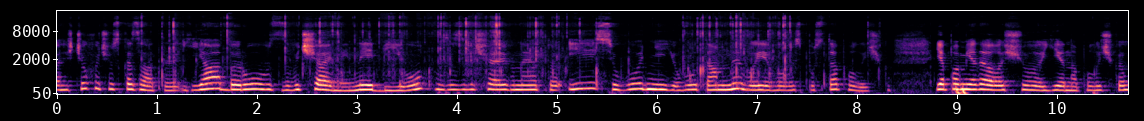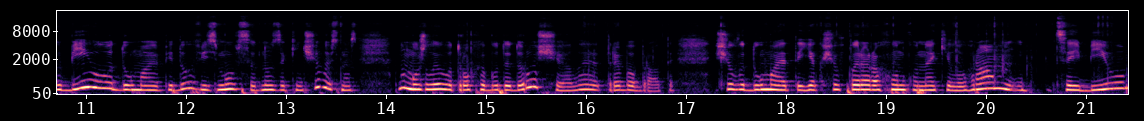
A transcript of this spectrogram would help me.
Е, Що хочу сказати, я беру звичайний не біо, зазвичай в нето, і сьогодні його там не виявилось пуста поличка. Я пам'ятала, що є на поличках біо, думаю, піду, візьму, все одно закінчилось нас. Ну, можливо, трохи буде дорожче, але треба брати. Що ви думаєте, якщо в перерахунку на кілограм цей біо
